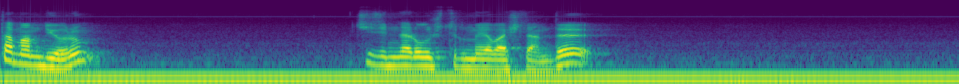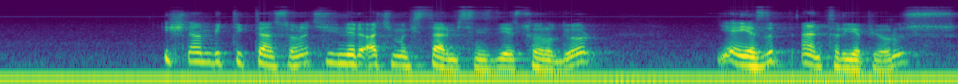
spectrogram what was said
Tamam diyorum. Çizimler oluşturulmaya başlandı. İşlem bittikten sonra çizimleri açmak ister misiniz diye soruluyor. Y yazıp Enter yapıyoruz.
